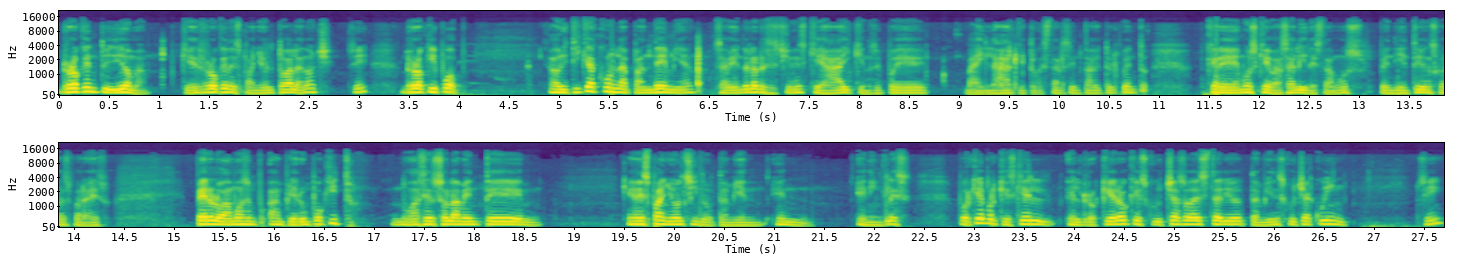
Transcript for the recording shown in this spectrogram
rock en tu idioma, que es rock en español toda la noche, ¿sí? Rock y pop. ahorita con la pandemia, sabiendo las restricciones que hay, que no se puede bailar, que que estar sentado y todo el cuento, creemos que va a salir, estamos pendientes de unas cosas para eso. Pero lo vamos a ampliar un poquito. No va a ser solamente en español, sino también en, en inglés. ¿Por qué? Porque es que el, el rockero que escucha Soda Stereo también escucha Queen, ¿sí?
